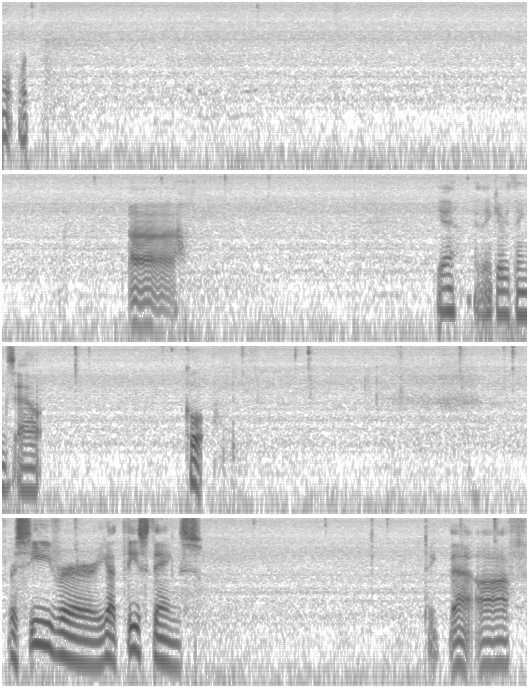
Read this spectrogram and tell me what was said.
Oh, what? Uh... Yeah, I think everything's out. Cool. Receiver, you got these things. Take that off,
